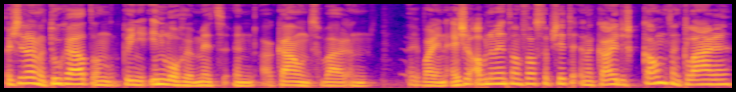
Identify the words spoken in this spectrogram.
Als je daar naartoe gaat, dan kun je inloggen met een account... waar, een, waar je een Azure abonnement aan vast hebt zitten. En dan kan je dus kant-en-klare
